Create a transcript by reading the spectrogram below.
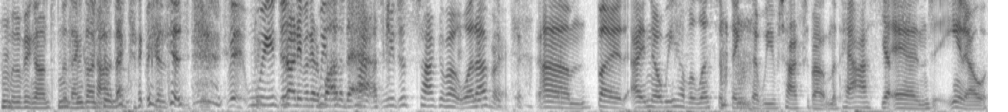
Moving on to the Moving next on to the topic next- because we just Not even gonna we bother to talk- ask. We just talk about whatever. um, but I know we have a list of things that we've talked about in the past, Yep. and you know,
